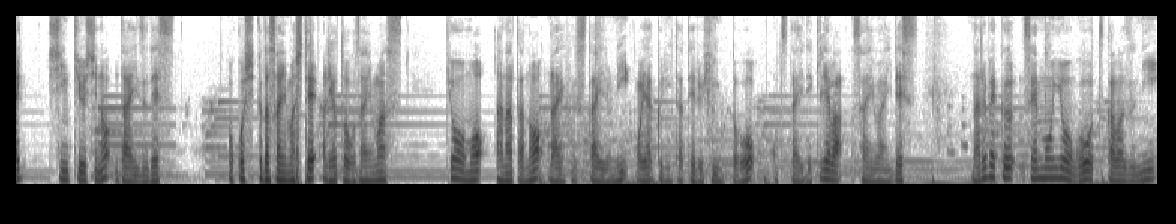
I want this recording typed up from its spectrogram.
い鍼灸師の大豆です。お越しくださいましてありがとうございます。今日もあなたのライフスタイルにお役に立てるヒントをお伝えできれば幸いです。なるべく専門用語を使わずに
